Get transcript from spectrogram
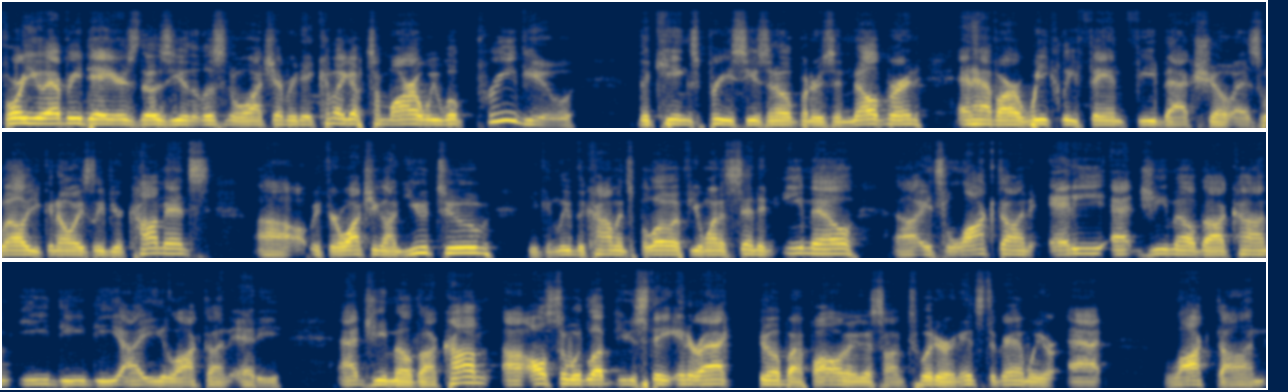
For you everydayers, those of you that listen to watch every day, coming up tomorrow, we will preview the Kings preseason openers in Melbourne and have our weekly fan feedback show as well. You can always leave your comments. Uh, if you're watching on YouTube, you can leave the comments below. If you want to send an email, uh, it's locked on Eddie at gmail.com, E D D I E, locked on Eddie at gmail.com. Uh, also, would love you to stay interactive by following us on Twitter and Instagram. We are at locked on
